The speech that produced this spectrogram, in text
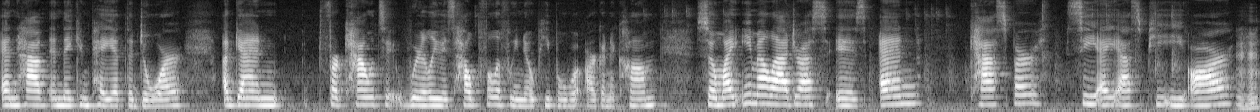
and have and they can pay at the door. Again, for counts, it really is helpful if we know people are going to come. So my email address is n casper c a s p e r Mhm.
